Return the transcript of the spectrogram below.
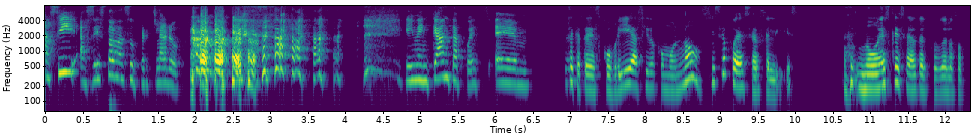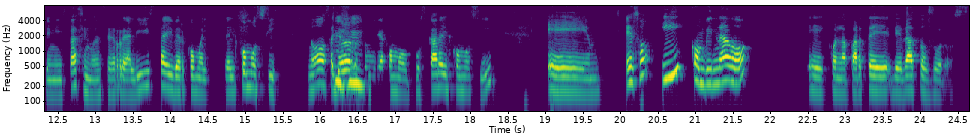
así, así estaba súper claro. y me encanta, pues. Em, Desde que te descubrí ha sido como, no, sí se puede ser feliz. no es que seas del club de los optimistas, sino de ser realista y ver como el, el cómo sí, ¿no? O sea, yo lo resumiría como buscar el cómo sí. Eh, eso, y combinado eh, con la parte de datos duros,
